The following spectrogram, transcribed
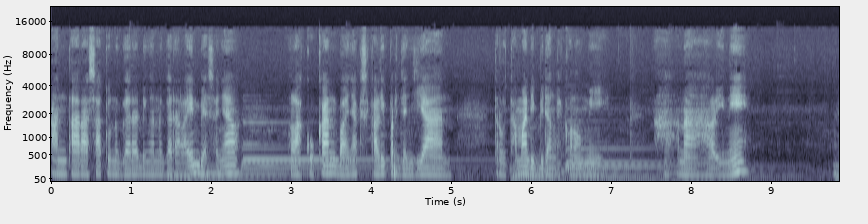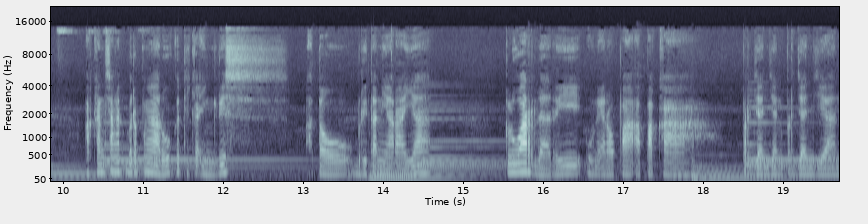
antara satu negara dengan negara lain biasanya melakukan banyak sekali perjanjian, terutama di bidang ekonomi. Nah, nah hal ini akan sangat berpengaruh ketika Inggris atau Britania Raya keluar dari Uni Eropa. Apakah perjanjian-perjanjian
